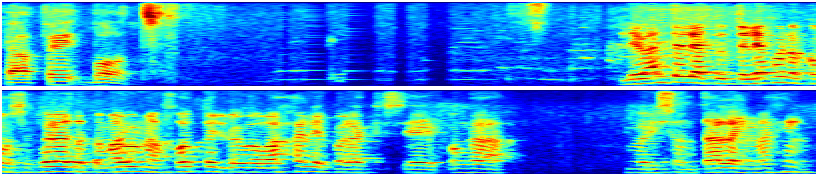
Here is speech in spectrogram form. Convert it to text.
Cafebot. Levántale a tu teléfono como si fueras a tomar una foto y luego bájale para que se ponga en horizontal la imagen.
